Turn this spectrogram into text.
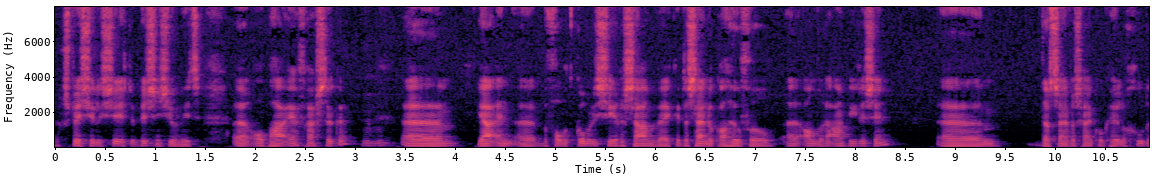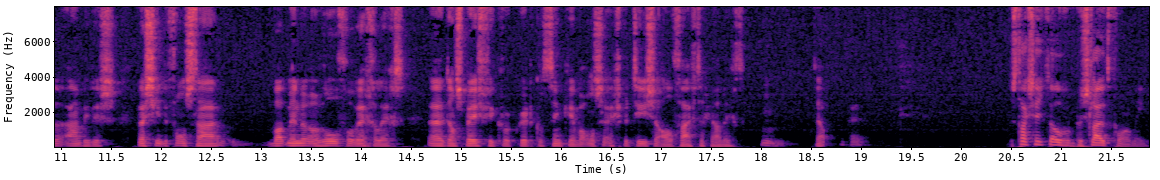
gespecialiseerde business unit op HR-vraagstukken. Ehm, ja, en bijvoorbeeld communiceren, samenwerken. Er zijn ook al heel veel andere aanbieders in. Ehm, dat zijn waarschijnlijk ook hele goede aanbieders. Wij zien voor ons daar wat minder een rol voor weggelegd eh, dan specifiek voor critical thinking, waar onze expertise al 50 jaar ligt. Ja. Oké. Straks had je het over besluitvorming.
